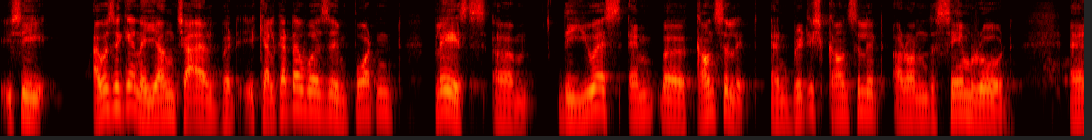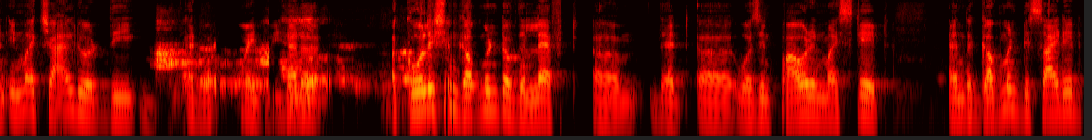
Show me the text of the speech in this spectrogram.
you see, I was again a young child, but Calcutta was an important place. Um, the U.S. uh, consulate and British consulate are on the same road, and in my childhood, the at one point we had a a coalition government of the left um, that uh, was in power in my state, and the government decided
